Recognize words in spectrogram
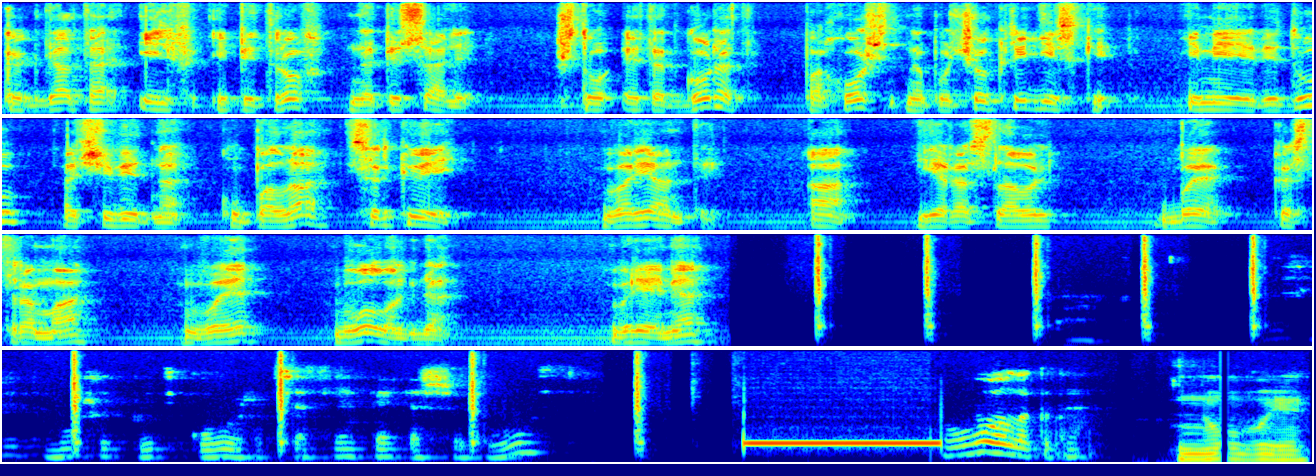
Когда-то Ильф и Петров написали, что этот город похож на пучок редиски, имея в виду, очевидно, купола церквей. Варианты. А. Ярославль. Б. Кострома. В. Вологда. Время. Может быть город. Сейчас я опять ошибусь. Вологда. Ну, вы...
